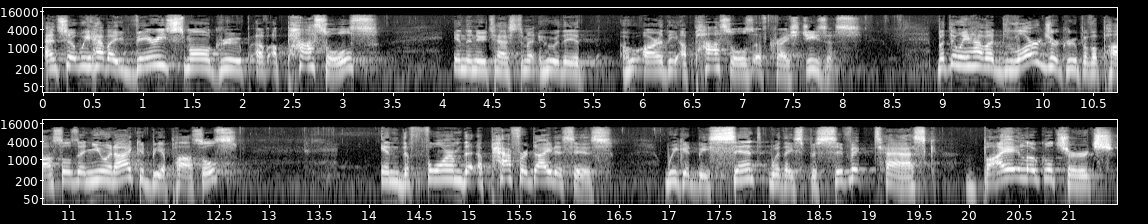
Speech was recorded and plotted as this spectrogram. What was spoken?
And so we have a very small group of apostles in the New Testament who are the who are the apostles of Christ Jesus. But then we have a larger group of apostles, and you and I could be apostles in the form that Epaphroditus is. We could be sent with a specific task by a local church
